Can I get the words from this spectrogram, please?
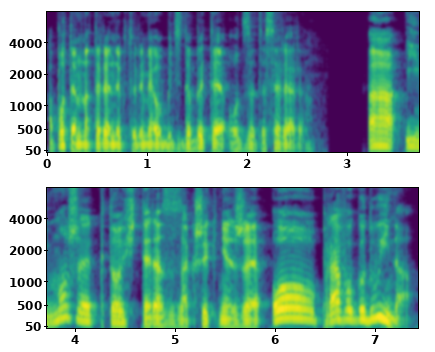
A potem na tereny, które miały być zdobyte od ZSRR. A i może ktoś teraz zakrzyknie, że o, prawo Godwina.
